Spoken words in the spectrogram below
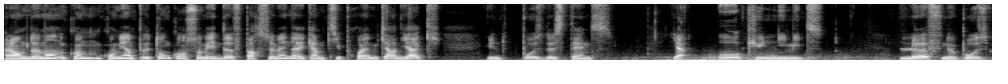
Alors on me demande combien peut-on consommer d'œufs par semaine avec un petit problème cardiaque, une pause de stents. Il n'y a aucune limite. L'œuf ne pose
